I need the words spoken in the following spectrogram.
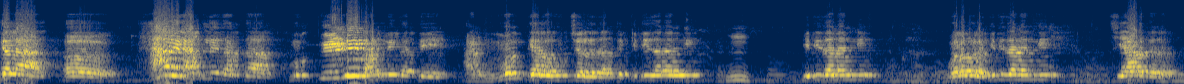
त्याला हार घातले जातात मग पिरडी बांधली जाते आणि मग त्याला उचललं जातं. किती जणांनी? किती जणांनी? बोला बोला किती जणांनी? चार जण.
